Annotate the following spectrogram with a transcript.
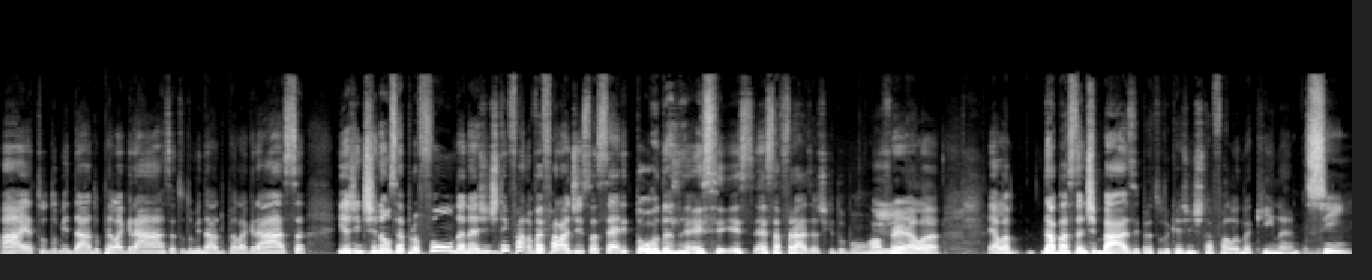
Ah, é tudo me dado pela graça, é tudo me dado pela graça, e a gente não se aprofunda, né? A gente tem, vai falar disso a série toda, né? Esse, esse- essa frase, acho que do Bonhoeffer, Isso. ela, ela dá bastante base pra tudo que a gente tá falando aqui, né? Sim.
